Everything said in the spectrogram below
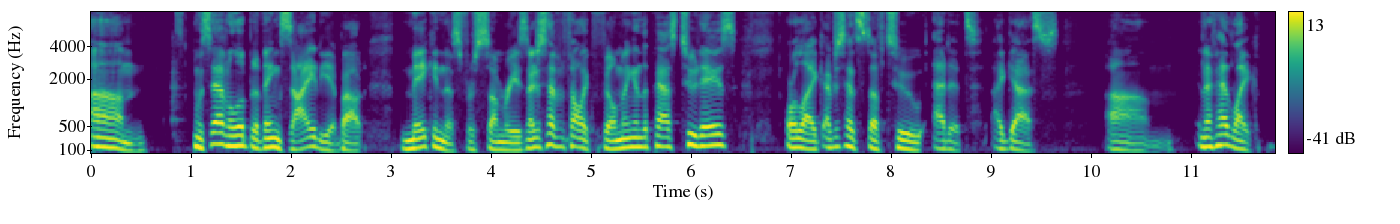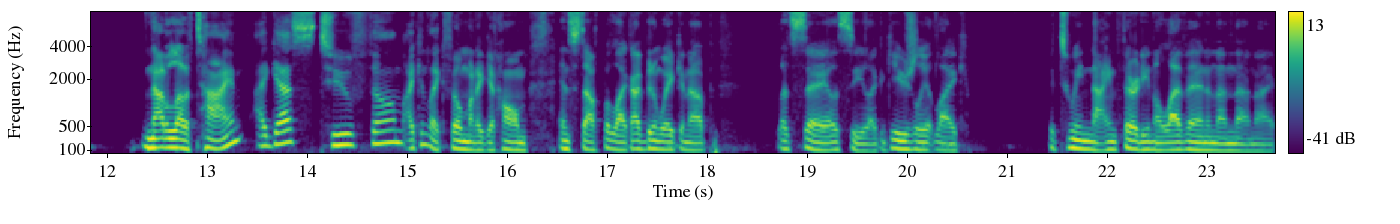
Um, was having a little bit of anxiety about making this for some reason. I just haven't felt like filming in the past two days, or like I've just had stuff to edit, I guess. Um, and I've had like not a lot of time, I guess, to film. I can like film when I get home and stuff, but like I've been waking up, let's say, let's see, like usually at like between 9:30 and 11 and then then I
